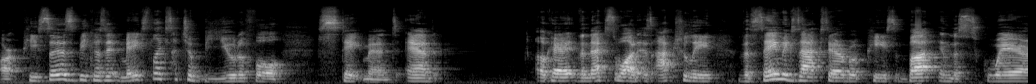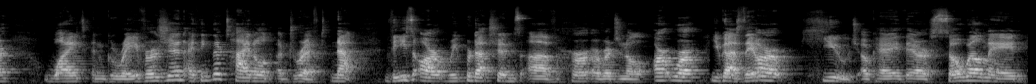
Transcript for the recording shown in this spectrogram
art pieces because it makes like such a beautiful statement. And okay the next one is actually the same exact Sarah piece but in the square white and gray version. I think they're titled Adrift. Now these are reproductions of her original artwork. You guys, they are huge, okay? They are so well made,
